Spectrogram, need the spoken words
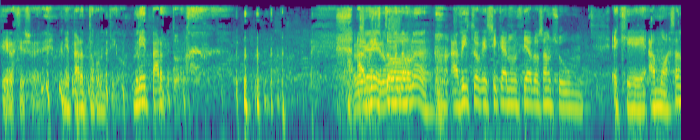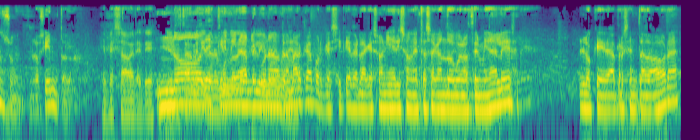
Qué gracioso eres. Me parto contigo. Me parto. ¿Pero ¿Has qué? ¿No has visto que sí que ha anunciado Samsung? Es que amo a Samsung, lo siento. Qué pesado eres, tío. No discrimino no ninguna otra manera. marca porque sí que es verdad que Sony Ericsson está sacando buenos terminales, lo que ha presentado ahora,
